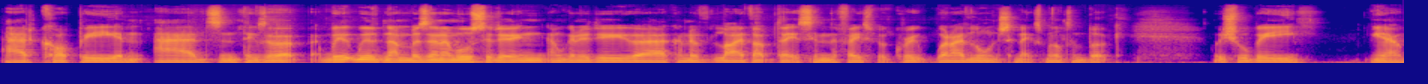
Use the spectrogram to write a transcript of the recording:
ad copy and ads and things like that with, with numbers. And I'm also doing I'm going to do uh, kind of live updates in the Facebook group when I launch the next Milton book, which will be you know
